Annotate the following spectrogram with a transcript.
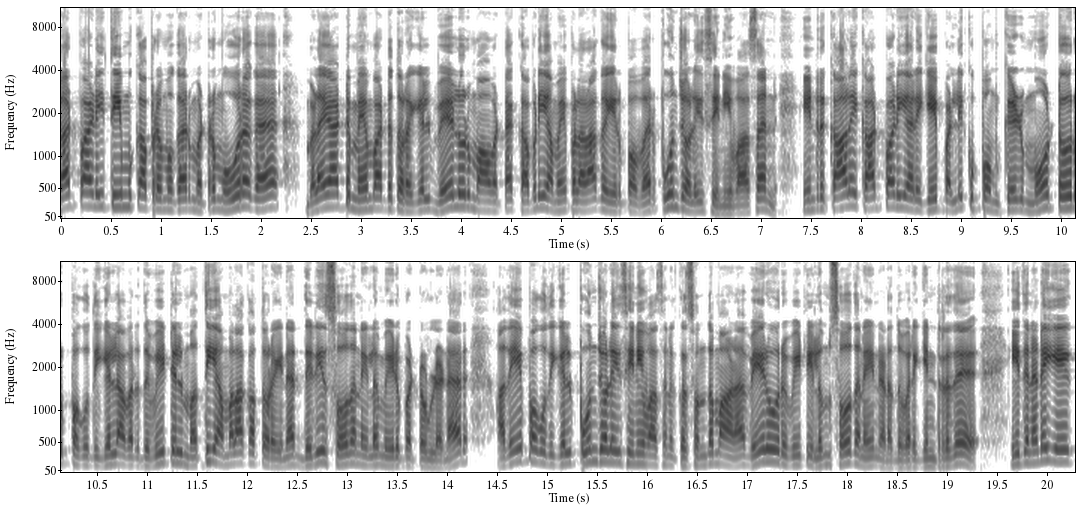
காட்பாடி திமுக பிரமுகர் மற்றும் ஊரக விளையாட்டு மேம்பாட்டுத் துறையில் வேலூர் மாவட்ட கபடி அமைப்பாளராக இருப்பவர் பூஞ்சோலை சீனிவாசன். இன்று காலை காட்பாடி அருகே பள்ளிக்குப்பம் கீழ் மோட்டூர் பகுதியில் அவரது வீட்டில் மத்திய அமலாக்கத்துறையினர் திடீர் சோதனையிலும் ஈடுபட்டுள்ளனர். அதே பகுதியில் பூஞ்சோலை சீனிவாசனுக்கு சொந்தமான வேறொரு வீட்டிலும் சோதனை நடந்து வருகின்றது. இதனிடையே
